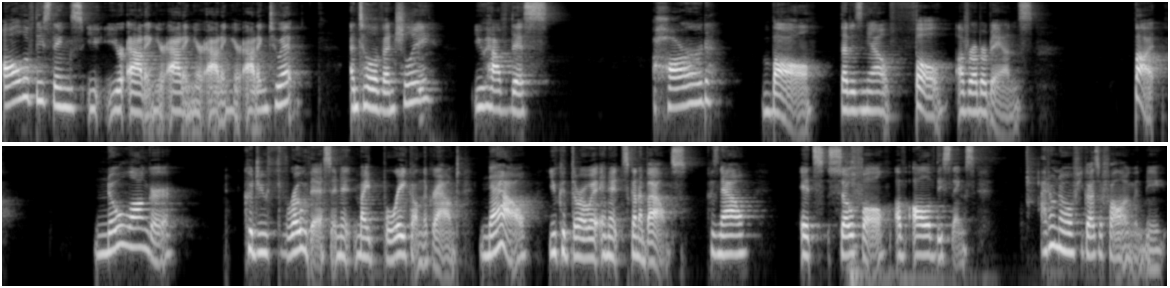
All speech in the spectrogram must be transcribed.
All of these things you, you're adding, you're adding, you're adding, you're adding to it until eventually you have this hard ball that is now full of rubber bands. But no longer could you throw this and it might break on the ground. Now you could throw it and it's going to bounce because now it's so full of all of these things. I don't know if you guys are following with me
